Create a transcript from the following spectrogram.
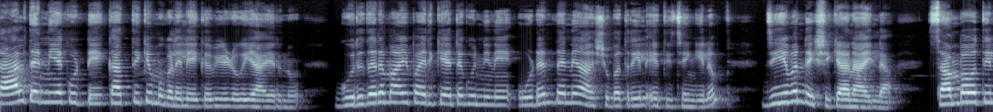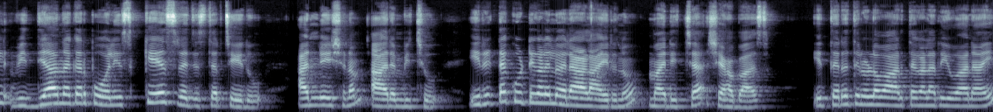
കാൽ തെന്നിയ കുട്ടി കത്തിക്ക് മുകളിലേക്ക് വീഴുകയായിരുന്നു. ഗുരുതരമായി പരിക്കേറ്റ കുഞ്ഞിനെ ഉടൻ തന്നെ ആശുപത്രിയിൽ എത്തിച്ചെങ്കിലും ജീവൻ രക്ഷിക്കാനായില്ല. സംഭവത്തിൽ വിദ്യാനഗർ പോലീസ് കേസ് രജിസ്റ്റർ ചെയ്തു. അന്വേഷണം ആരംഭിച്ചു. ഇരട്ടക്കുട്ടികളിൽ ഒരാളായിരുന്നു മരിച്ച ഷഹബാസ്. ഇത്തരത്തിലുള്ള വാർത്തകൾ അറിയുവാനായി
